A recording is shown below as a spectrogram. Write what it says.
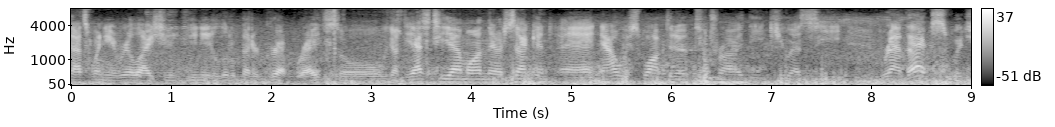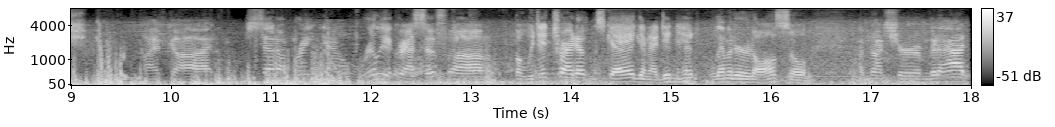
that's when you realize you, you need a little better grip, right? So we got the STM on there second, and now we've swapped it out to try the QSC Rev X, which I've got set up right now, really aggressive. Um, but we did try it out in the Skag, and I didn't hit limiter at all, so I'm not sure. I'm gonna add,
